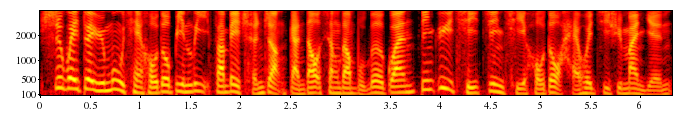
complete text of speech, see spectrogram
世卫对于目前猴痘病例翻倍成长感到相当不乐观，并预期近期猴痘还会继续蔓延。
